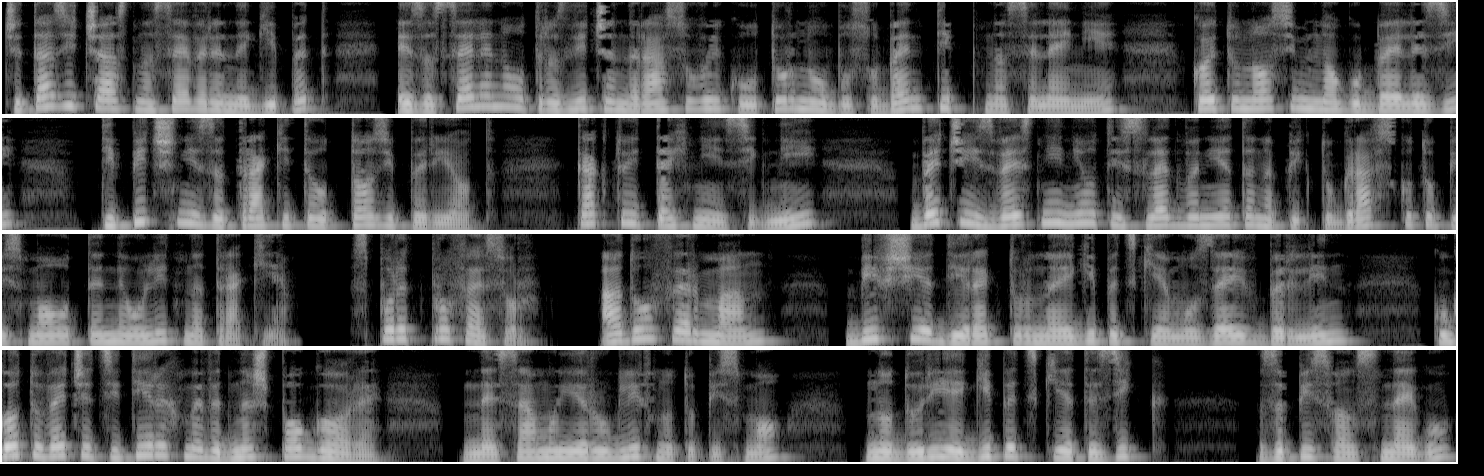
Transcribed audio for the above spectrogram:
че тази част на Северен Египет е заселена от различен расово и културно обособен тип население, който носи много белези, типични за траките от този период, както и техни инсигнии, вече известни ни от изследванията на пиктографското писмо от Енеолитна Тракия. Според професор Адолф Ерман, бившия директор на Египетския музей в Берлин, когато вече цитирахме веднъж по-горе, не само иероглифното писмо, но дори египетският език, записван с него,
